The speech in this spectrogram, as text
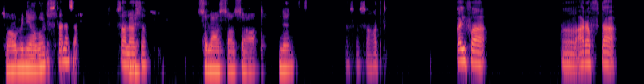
So how many hours? Salasa. Salasa. Salasa saat. Then? Salasa saat. Kaifa uh, arafta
